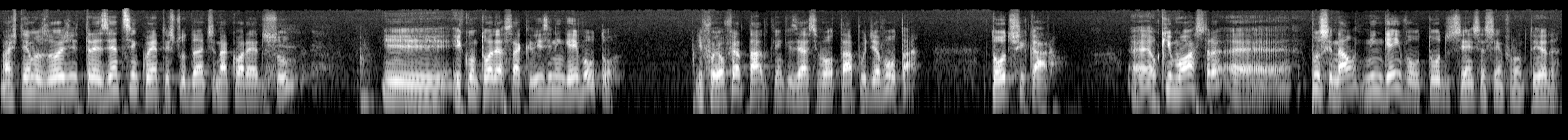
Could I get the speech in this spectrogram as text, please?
Nós temos hoje 350 estudantes na Coreia do Sul e, e, com toda essa crise ninguém voltou. E foi ofertado, quem quisesse voltar podia voltar. Todos ficaram. É, o que mostra, é, por sinal, ninguém voltou do Ciência Sem Fronteira,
